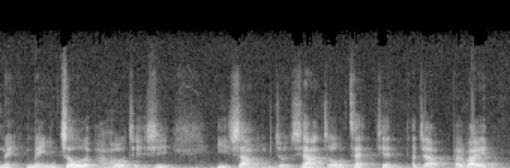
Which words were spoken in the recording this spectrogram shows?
每每一周的盘后解析。以上，我们就下周再见，大家拜拜。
